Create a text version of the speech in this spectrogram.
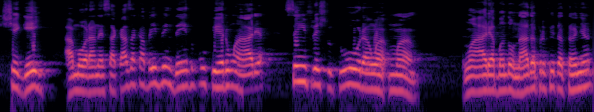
cheguei a morar nessa casa, acabei vendendo porque era uma área sem infraestrutura, uma, uma, uma área abandonada. A prefeita Tânia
